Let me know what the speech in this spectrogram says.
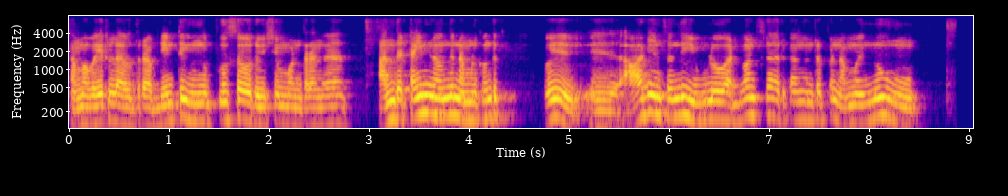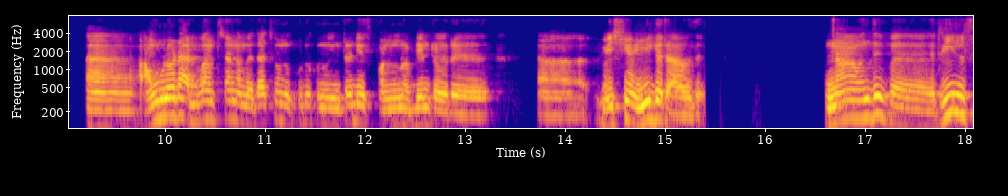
செம்ம வைரல் ஆகுதுரா அப்படின்ட்டு இவங்க புதுசா ஒரு விஷயம் பண்றாங்க. அந்த டைம்ல வந்து நம்மளுக்கு வந்து ஆடியன்ஸ் வந்து இவ்வளவு அட்வான்ஸ்டா இருக்காங்கன்றப்ப நம்ம இன்னும் அவங்களோட அட்வான்ஸ்டா நம்ம ஏதாச்சும் ஒன்று கொடுக்கணும் இன்ட்ரடியூஸ் பண்ணணும் அப்படின்ற ஒரு விஷயம் ஈகர் ஆகுது நான் வந்து இப்ப ரீல்ஸ்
